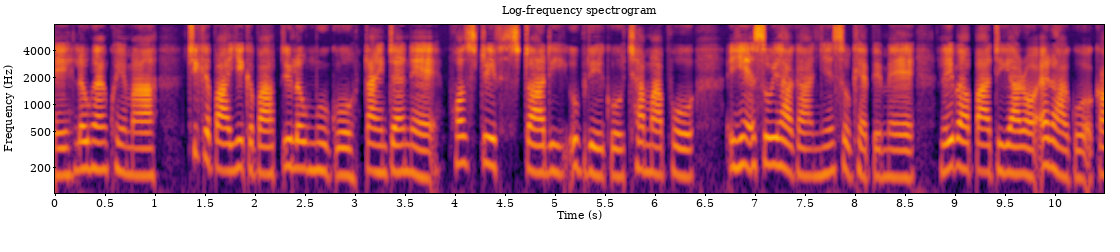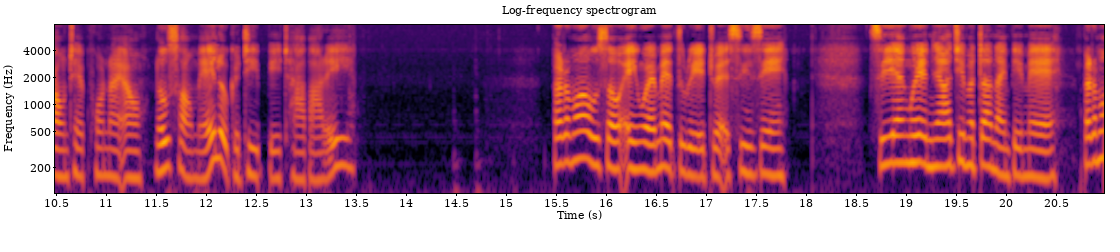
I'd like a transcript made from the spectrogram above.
နေလုပ်ငန်းခွင်မှာထိကပါရိကပါပြုလုပ်မှုကိုတိုင်တန်းတဲ့ positive study ဥပဒေကိုချမှတ်ဖို့အရင်အစိုးရကညှင်းဆိုခဲ့ပေမဲ့ Labor Party ကတော့အဲ့ဒါကိုအကောင့်ထဲဖော်နိုင်အောင်လှုံ့ဆော်မယ်လို့ကတိပေးထားပါတယ်။ပထမဦးဆုံးအိမ်ဝယ်မဲ့သူတွေအတွက်အစီအစဉ်စီယံငွေအများကြီးမတက်နိုင်ပေမဲ့ပ ထမ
